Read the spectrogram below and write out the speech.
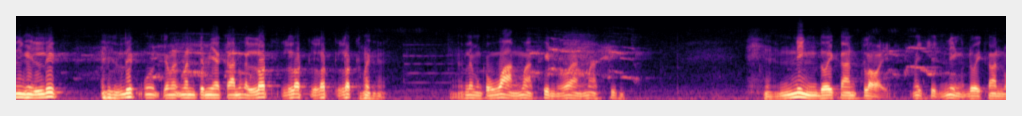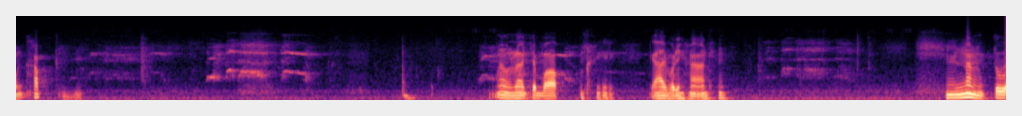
นิ่งให้ลึก ลึกจะมันมันจะมีอาการมันก็ลด ลด ลด ลดมันแล้วมันก็ว่างมากขึ้น ว่างมากขึ้น นิ่งโดยการปล่อย ไม่ใช่นิ่งโดยการบังคับ เราจะบอกกายบริหาร นั่งตัว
